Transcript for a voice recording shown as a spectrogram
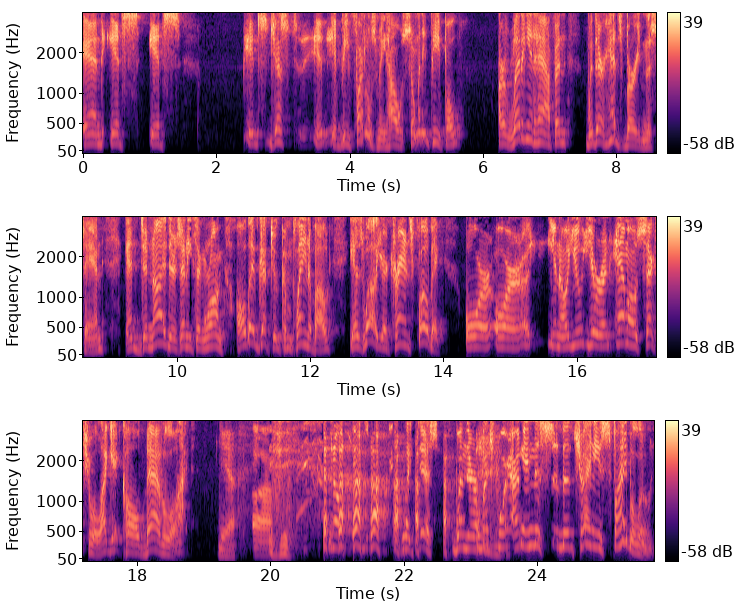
and it's it's it's just it, it befuddles me how so many people are letting it happen with their heads buried in the sand and deny there's anything wrong. All they've got to complain about is, well, you're transphobic or or you know you you're an homosexual. I get called that a lot. Yeah. You know, like this when they're much more. I mean, this the Chinese spy balloon.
